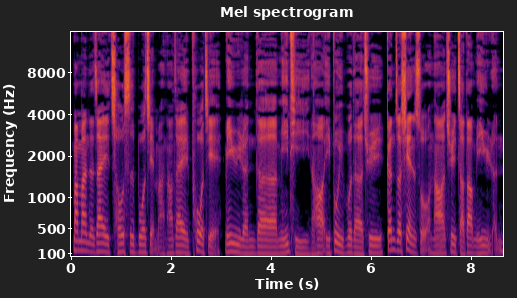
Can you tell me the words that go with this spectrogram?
慢慢的在抽丝剥茧嘛，然后再破解谜语人的谜题，然后一步一步的去跟着线索，然后去找到谜语人。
